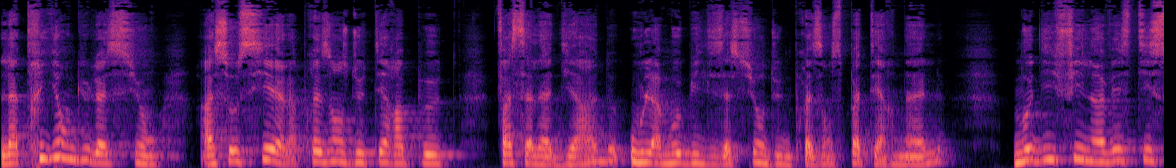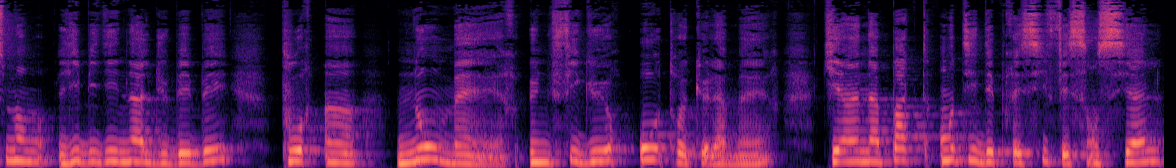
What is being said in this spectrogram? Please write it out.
la triangulation associée à la présence du thérapeute face à la diade ou la mobilisation d'une présence paternelle modifie l'investissement libidinal du bébé pour un non-mère, une figure autre que la mère, qui a un impact antidépressif essentiel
